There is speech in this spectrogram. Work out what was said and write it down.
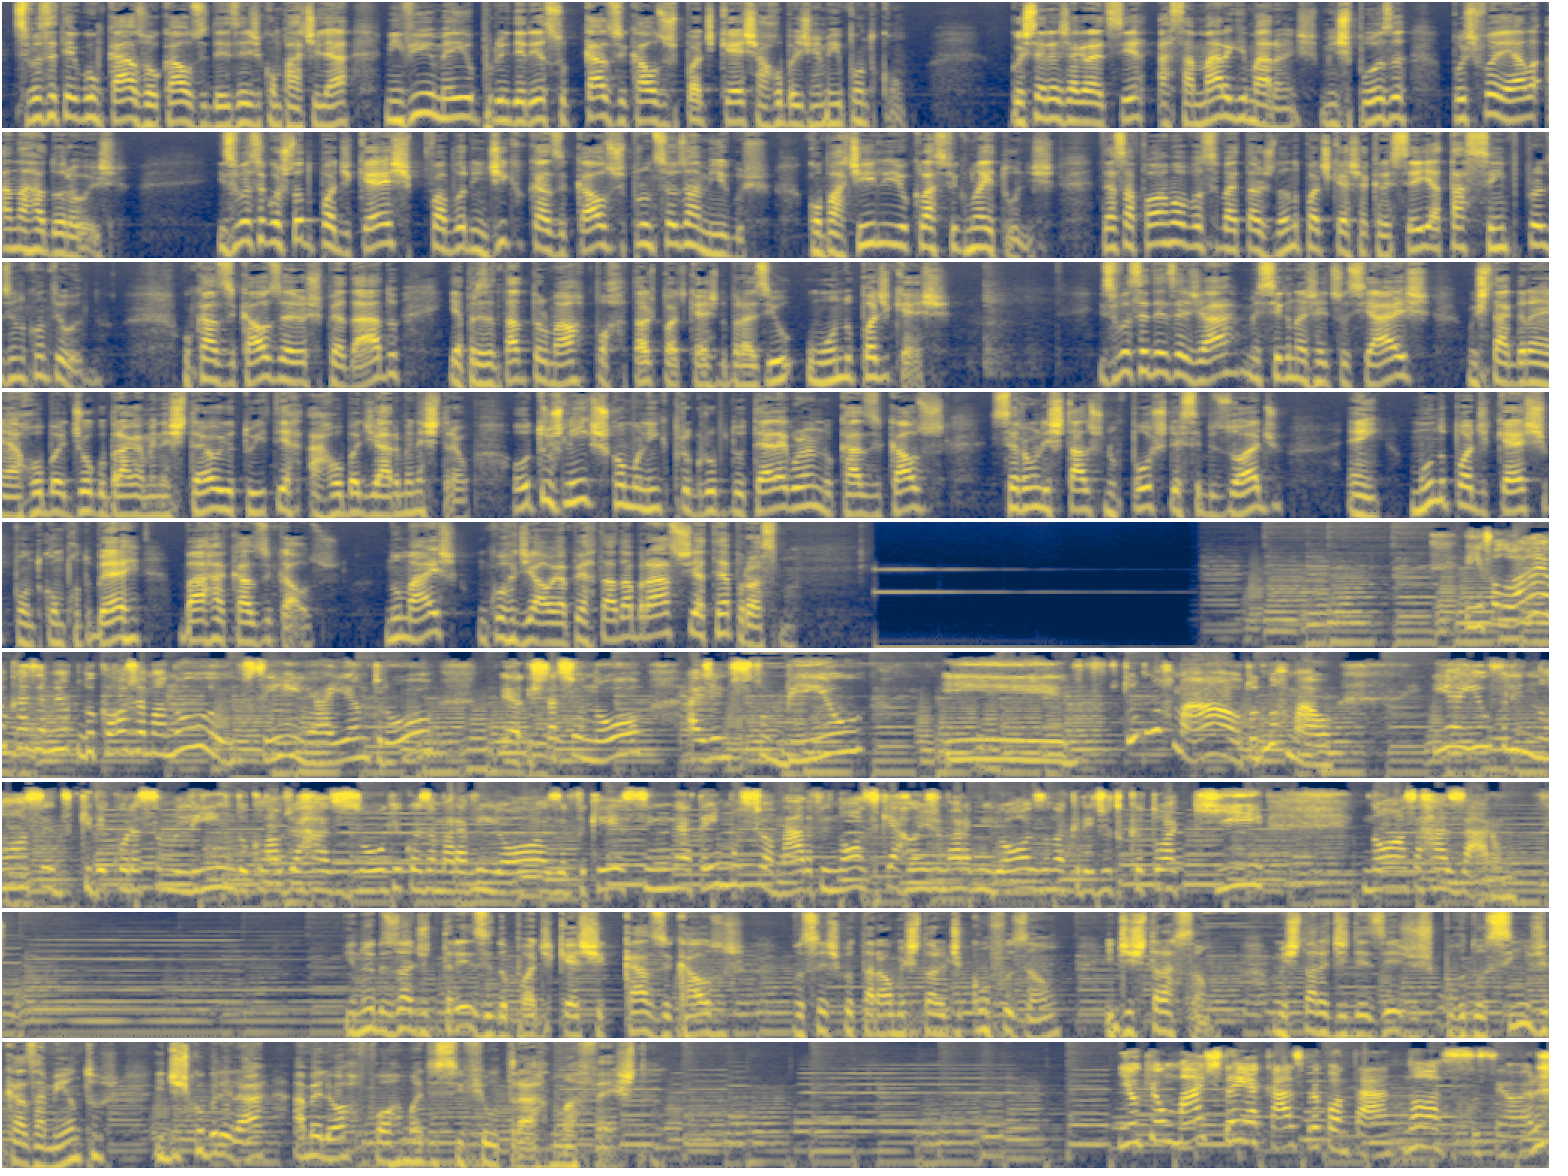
Se você tem algum caso ou causa e deseja compartilhar, me envie um e-mail para o endereço casosecausospodcast.gmail.com. Gostaria de agradecer a Samara Guimarães, minha esposa, pois foi ela a narradora hoje. E se você gostou do podcast, por favor indique o Caso e Causos para um dos seus amigos. Compartilhe e o classifique no iTunes. Dessa forma, você vai estar ajudando o podcast a crescer e a estar sempre produzindo conteúdo. O Caso e Causos é hospedado e apresentado pelo maior portal de podcast do Brasil, o Mundo Podcast. E se você desejar, me siga nas redes sociais. O Instagram é arroba Diogo Braga Menestrel e o Twitter arroba Diário Menestrel. Outros links, como o link para o grupo do Telegram, do Casos e Causos, serão listados no post desse episódio em mundopodcast.com.br barra casos e causos. No mais, um cordial e apertado abraço e até a próxima. Ele falou: Ah, é o casamento do Cláudio da Manu? Sim, aí entrou, é, estacionou, a gente subiu e tudo normal, tudo normal. E aí eu falei, nossa, que decoração linda, o Cláudio arrasou, que coisa maravilhosa. Eu fiquei assim, até emocionada. Falei, nossa, que arranjo maravilhoso, não acredito que eu tô aqui. Nossa, arrasaram. E no episódio 13 do podcast Casos e Causos, você escutará uma história de confusão e distração, uma história de desejos por docinhos de casamento e descobrirá a melhor forma de se infiltrar numa festa. E o que eu mais tenho é caso para contar. Nossa Senhora.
